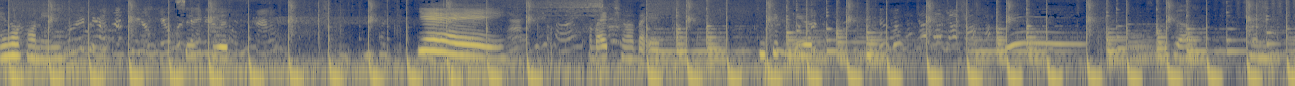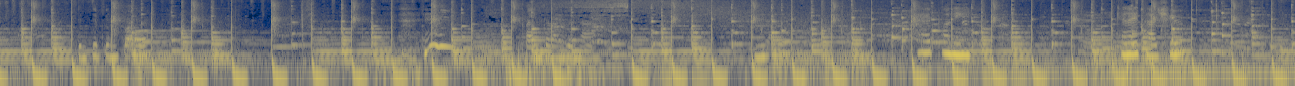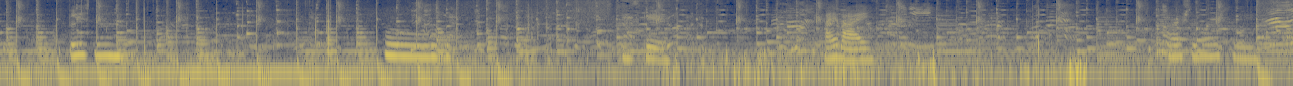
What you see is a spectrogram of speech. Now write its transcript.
Hello, pony. So cute. Yay! Mabait siya, mabait. Ang cute-cute. Siya. Yan. Tintipin pa, oh. Kain ka lang dun, ha? Hi, pony. Can I touch you? Please don't. Ooh. Okay. Bye bye. Horsey, horsey.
